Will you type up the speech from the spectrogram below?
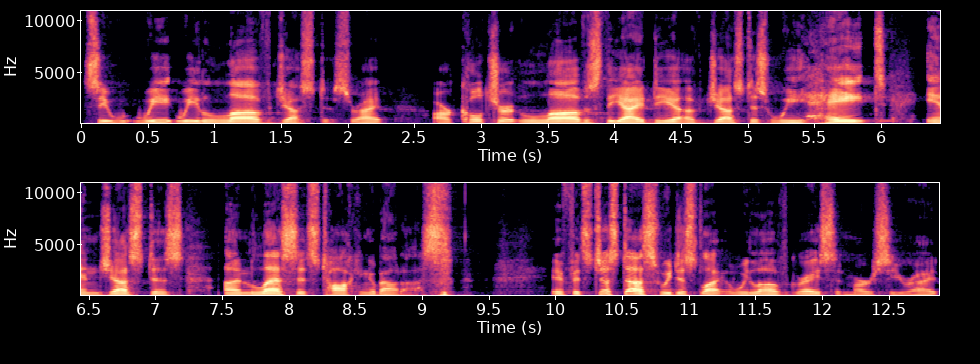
See, we, we love justice, right? Our culture loves the idea of justice. We hate injustice unless it's talking about us. If it's just us, we just like we love grace and mercy, right?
